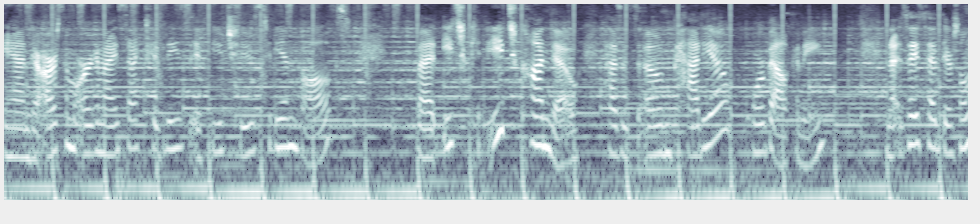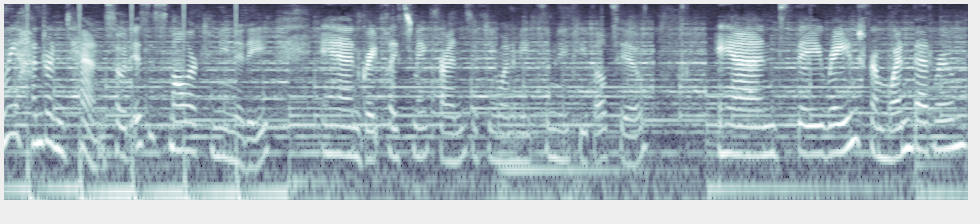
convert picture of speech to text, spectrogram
and there are some organized activities if you choose to be involved but each, each condo has its own patio or balcony. And as I said, there's only 110, so it is a smaller community and great place to make friends if you want to meet some new people too. And they range from one bedroom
